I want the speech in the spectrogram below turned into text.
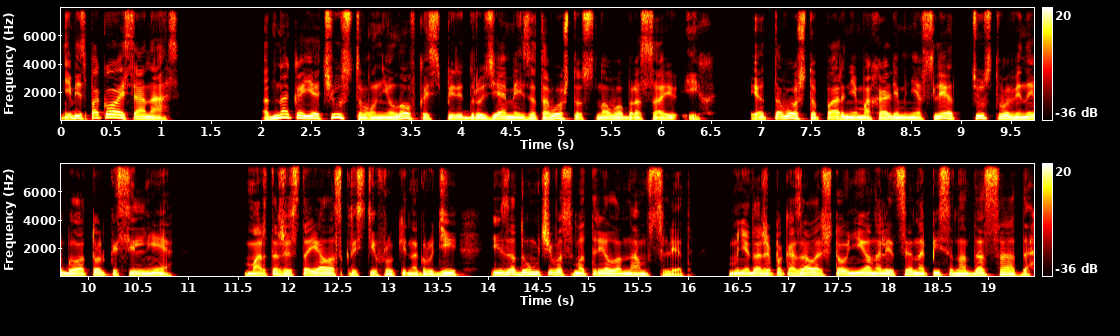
«Не беспокойся о нас!» Однако я чувствовал неловкость перед друзьями из-за того, что снова бросаю их. И от того, что парни махали мне вслед, чувство вины было только сильнее — Марта же стояла, скрестив руки на груди, и задумчиво смотрела нам вслед. Мне даже показалось, что у нее на лице написано «досада».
